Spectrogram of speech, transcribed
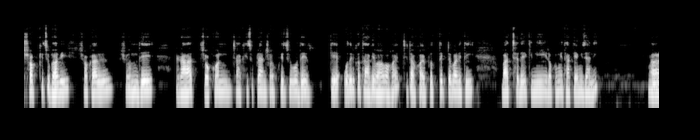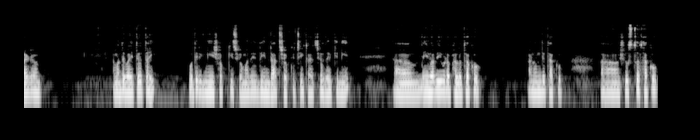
সব কিছু ভাবি। সকাল, সন্ধে, রাত, যখন যা কিছু প্ল্যান সব কিছু ওদেরকে, ওদের কথা আগে ভাবা হয়, যেটা হয় প্রত্যেকটা বাড়িতেই বাচ্চাদেরকে নিয়ে এরকমই থাকে আমি জানি। আর, আমাদের বাড়িতেও তাই। ওদের নিয়ে সব কিছু আমাদের দিন রাত সব কিছুই কাটছে ওদেরকে নিয়ে। এইভাবেই ওরা ভালো থাকুক, আনন্দে থাকুক সুস্থ থাকুক।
